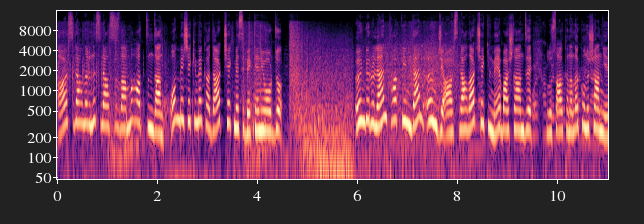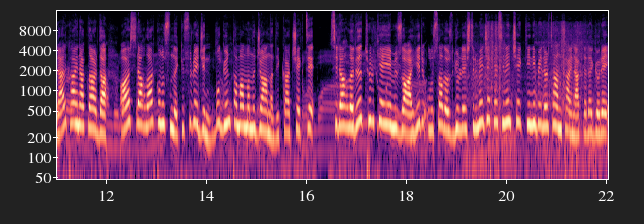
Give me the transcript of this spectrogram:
ağır silahlarını silahsızlanma hattından 15 Ekim'e kadar çekmesi bekleniyordu. Öngörülen takvimden önce ağır silahlar çekilmeye başlandı. Ulusal kanala konuşan yerel kaynaklarda ağır silahlar konusundaki sürecin bugün tamamlanacağına dikkat çekti. Silahları Türkiye'ye müzahir Ulusal Özgürleştirme Cephesi'nin çektiğini belirten kaynaklara göre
